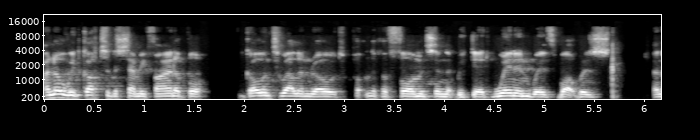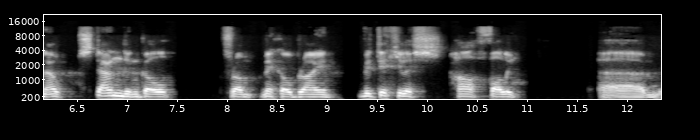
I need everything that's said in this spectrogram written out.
I know we'd got to the semi final, but going to Elland Road, putting the performance in that we did, winning with what was an outstanding goal from Mick O'Brien, ridiculous half volley. Um,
